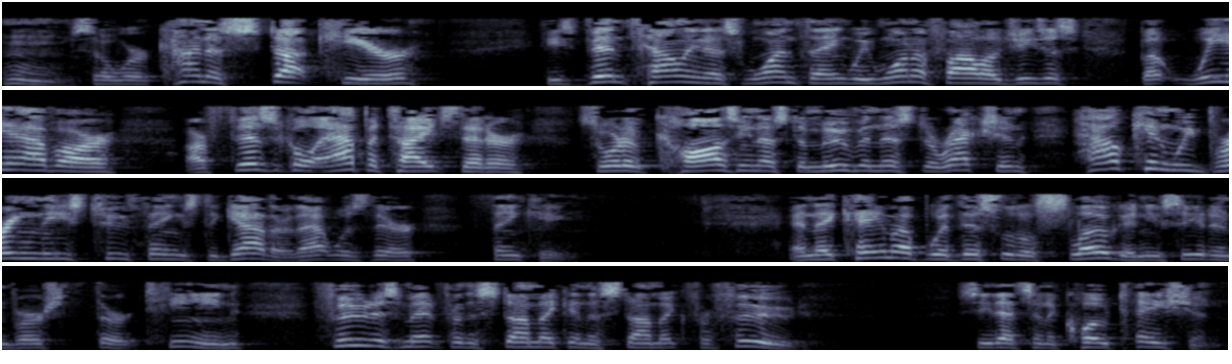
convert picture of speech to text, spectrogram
Hmm, so we're kind of stuck here. He's been telling us one thing, we want to follow Jesus, but we have our, our physical appetites that are sort of causing us to move in this direction. How can we bring these two things together? That was their thinking. And they came up with this little slogan. You see it in verse 13. Food is meant for the stomach and the stomach for food. See, that's in a quotation.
